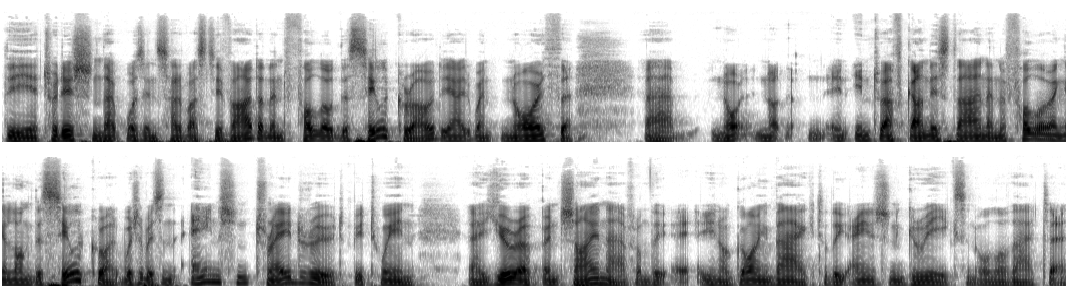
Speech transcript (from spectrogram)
the tradition that was in Sarvastivada then followed the Silk Road. Yeah, it went north uh, not in, into Afghanistan and following along the Silk Road, which was an ancient trade route between uh, Europe and China, from the uh, you know going back to the ancient Greeks and all of that, uh,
